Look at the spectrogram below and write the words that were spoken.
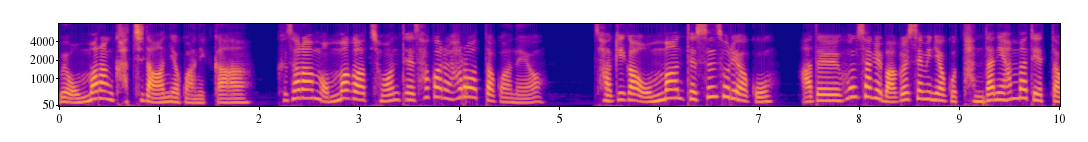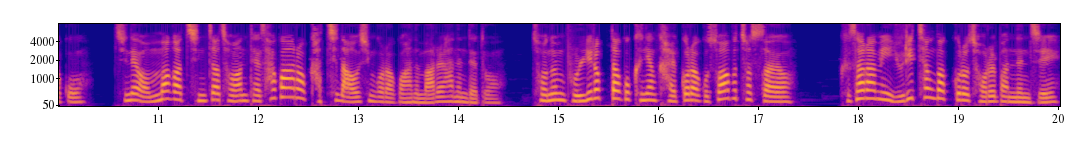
왜 엄마랑 같이 나왔냐고 하니까 그 사람 엄마가 저한테 사과를 하러 왔다고 하네요. 자기가 엄마한테 쓴소리하고 아들 혼사길 막을 셈이냐고 단단히 한마디 했다고 지네 엄마가 진짜 저한테 사과하러 같이 나오신 거라고 하는 말을 하는데도 저는 볼일 없다고 그냥 갈 거라고 쏘아붙였어요. 그 사람이 유리창 밖으로 저를 봤는지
